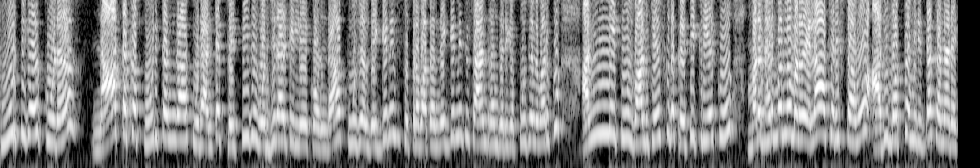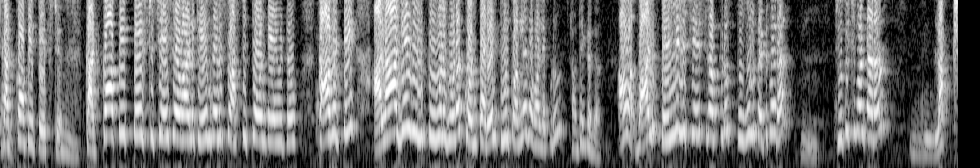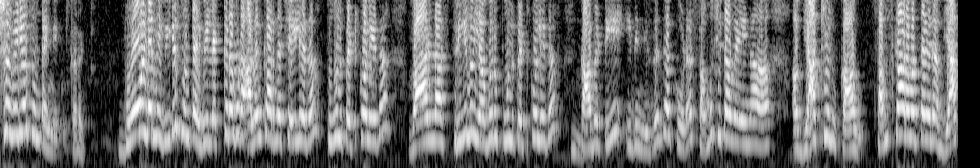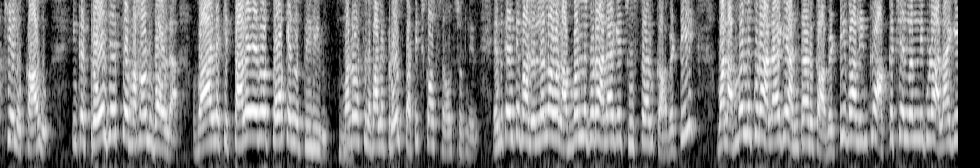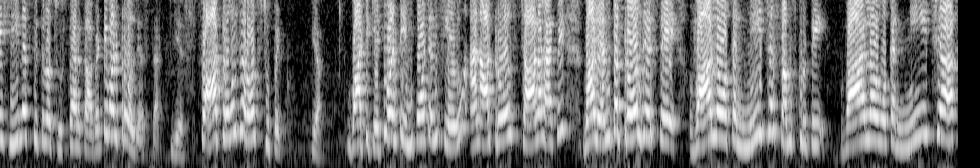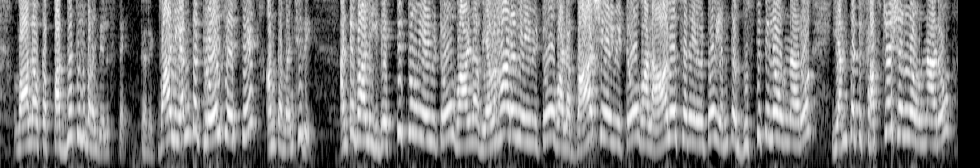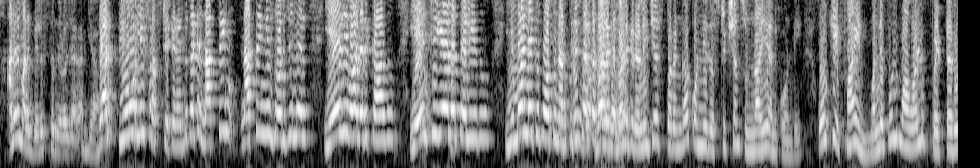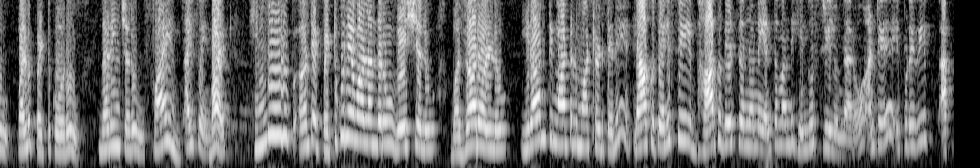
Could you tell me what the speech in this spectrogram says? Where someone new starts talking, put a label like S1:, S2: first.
S1: పూర్తిగా కూడా నాటక పూరితంగా కూడా అంటే ప్రతిదీ ఒరిజినాలిటీ లేకుండా పూజల దగ్గర నుంచి సుప్రభాతం దగ్గర నుంచి సాయంత్రం జరిగే పూజల వరకు అన్ని పూ వాళ్ళు చేసుకున్న ప్రతి క్రియకు మన ధర్మంలో మనం ఎలా ఆచరిస్తామో అది మొత్తం మీరు ఇద్దాక అన్నారే cut copy paste cut copy paste చేసే వాళ్ళకి ఏం తెలుసు? అస్తిత్వం అంటే ఏమిటో? కాబట్టి అలాగే వీళ్ళు పువ్వులు కూడా కొంటారు. ఏం పువ్వులు కొనలేదా వాళ్ళు ఎప్పుడు?
S2: అదే కదా.
S1: వాళ్ళు పెళ్ళిళ్ళు చేసినప్పుడు పువ్వులు పెట్టుకోరా? చూపించమంటారా? లక్ష వీడియోస్ ఉంటాయి మీకు.
S2: కరెక్ట్
S1: బోల్డ్ అనే వీడియోస్ ఉంటాయి. వీళ్ళు ఎక్కడ కూడా అలంకరణ చేయలేదా? పూలు పెట్టుకోలేదా? వాళ్ళ స్త్రీలు ఎవరు పూలు పెట్టుకోలేదా? కాబట్టి ఇది నిజంగా కూడా సముచితమైన వ్యాఖ్యలు కావు. సంస్కారవంతమైన వ్యాఖ్యలు కావు. ఇంకా ట్రోల్ చేస్తే మహానుభావుల. వాళ్ళకి తల ఏదో తోకేదో తెలియదు మనం అసలు వాళ్ళ ట్రోల్స్ పట్టించుకోవాల్సిన అవసరం లేదు. ఎందుకంటే వాళ్ళ ఇళ్ళలో వాళ్ళ అమ్మల్ని కూడా అలాగే చూస్తారు కాబట్టి వాళ్ళ అమ్మల్ని కూడా అలాగే అంటారు కాబట్టి వాళ్ళ ఇంట్లో అక్క చెల్లెల్ని కూడా అలాగే హీన స్థితిలో చూస్తారు కాబట్టి వాళ్ళు ట్రోల్ చేస్తారు. సో ఆ trolls are all stupid.
S2: Yeah
S1: వాటికి ఎటువంటి ఇంపార్టెన్స్ లేదు. అండ్ ఆ ట్రోల్స్ చాలా హ్యాపీ వాళ్ళు ఎంత ట్రోల్ చేస్తే వాళ్ళ ఒక నీచ సంస్కృతి వాళ్ళ ఒక నీచ వాళ్ళ ఒక పద్ధతులు మనకు తెలుస్తాయి. వాళ్ళు ఎంత ట్రోల్ చేస్తే అంత మంచిది. అంటే వాళ్ళ వ్యక్తిత్వం ఏమిటో వాళ్ళ వ్యవహారం ఏమిటో వాళ్ళ భాష ఏమిటో వాళ్ళ ఆలోచన ఏమిటో ఎంత దుస్థితిలో ఉన్నారో ఎంతటి ఫ్రస్ట్రేషన్లో ఉన్నారో అనేది మనకు తెలుస్తుంది రోజా గారు. దే ఆర్ ప్యూర్లీ ఫ్రస్ట్రేటెడ్ ఎందుకంటే నథింగ్ నథింగ్ ఈజ్ ఒరిజినల్ ఏది వాళ్ళది కాదు. ఏం చెయ్యాలో తెలియదు ఇమ్మలేకపోతున్నారు.
S2: వాళ్ళకి రిలీజియస్ పరంగా కొన్ని రెస్ట్రిక్షన్స్ ఉన్నాయి అనుకోండి. ఓకే ఫైన్ మల్లెపూలు మా వాళ్ళు పెట్టరు. వాళ్ళు పెట్టుకోరు. ధరించరు. ఫైన్
S1: అయిపోయింది.
S2: బట్ హిందువులు అంటే పెట్టుకునే వాళ్ళందరూ వేశ్యలు బజారాళ్ళు ఇలాంటి మాటలు మాట్లాడితేనే
S1: నాకు తెలిసి భారతదేశంలో ఉన్న ఎంతమంది హిందూ స్త్రీలు ఉన్నారో అంటే ఇప్పుడు ఇది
